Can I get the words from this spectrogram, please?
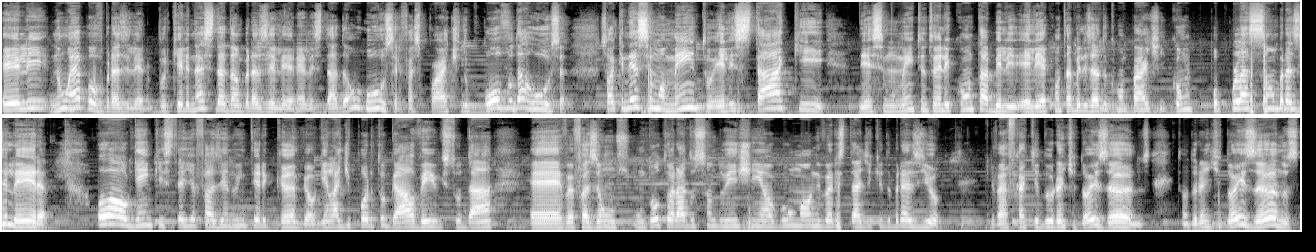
ele não é povo brasileiro, porque ele não é cidadão brasileiro, ele é cidadão russo, ele faz parte do povo da Rússia. Só que nesse momento ele está aqui, nesse momento então ele, contabiliza, ele é contabilizado como parte, como população brasileira ou alguém que esteja fazendo intercâmbio, alguém lá de Portugal veio estudar, é, vai fazer um, um, doutorado sanduíche em alguma universidade aqui do Brasil. Ele vai ficar aqui durante dois anos. Então, durante dois anos,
